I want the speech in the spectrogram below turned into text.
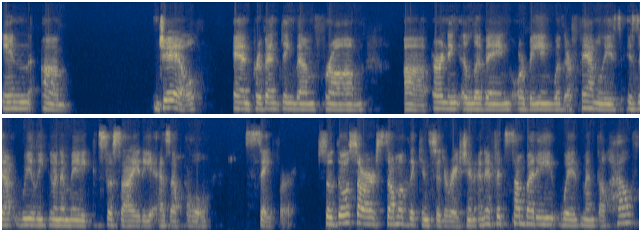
in um, jail and preventing them from uh, earning a living or being with their families is that really going to make society as a whole safer? So those are some of the consideration. And if it's somebody with mental health,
